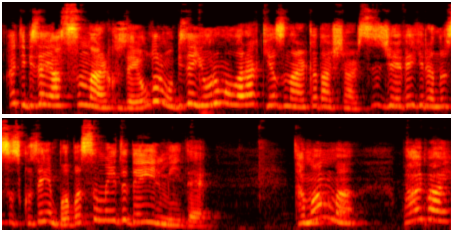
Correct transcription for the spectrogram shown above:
Hadi bize yazsınlar Kuzey olur mu? Bize yorum olarak yazın arkadaşlar. Sizce eve giren hırsız Kuzey'in babası mıydı değil miydi? Tamam mı? Bay bay.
